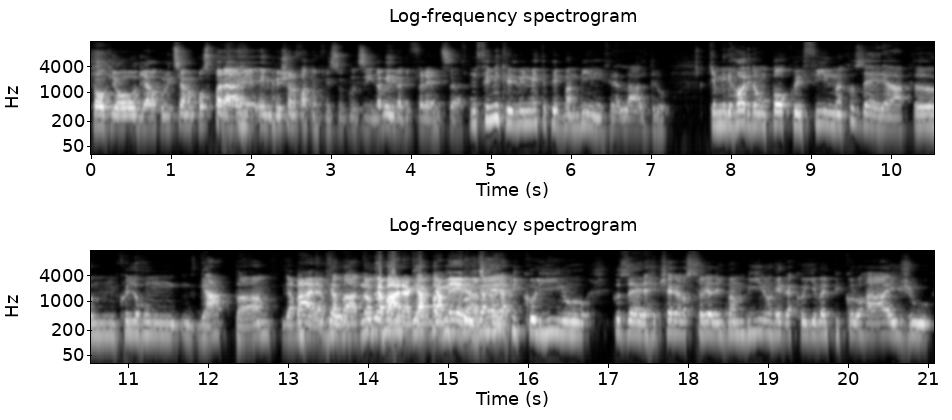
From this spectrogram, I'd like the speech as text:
Tokyo odia, la polizia non può sparare e invece hanno fatto un film su Godzilla. Vedi la differenza? Un film incredibilmente per bambini, tra l'altro. Che mi ricorda un po' quel film, cos'era? Ehm, quello con Gappa? Gabara, Gabba- no, Gabara, con Ga- Gappa Gamera, piccolo- sì. Gamera piccolino. Cos'era? Che c'era la storia del bambino che raccoglieva il piccolo Kaiju.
